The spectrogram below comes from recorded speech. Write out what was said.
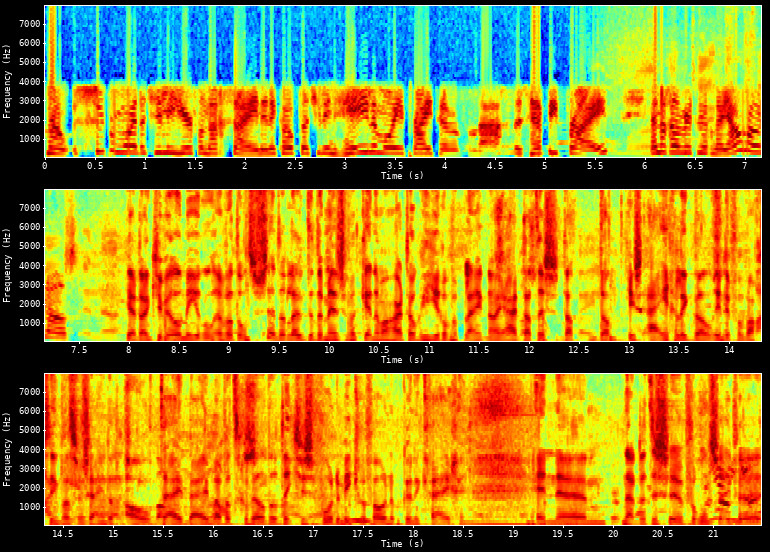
Nou, super mooi dat jullie hier vandaag zijn. En ik hoop dat jullie een hele mooie Pride hebben vandaag. Dus happy Pride. En dan gaan we weer terug naar jou, Ronald. Ja, dankjewel Merel. En wat ontzettend leuk dat de mensen van Kennen Hart ook hier op het plein... Nou ja, dat is, dat, dat is eigenlijk wel in de verwachting, want ze zijn er altijd bij. Maar wat geweldig dat je ze voor de microfoon hebt kunnen krijgen. En ehm, nou, dat is eh, voor ons even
